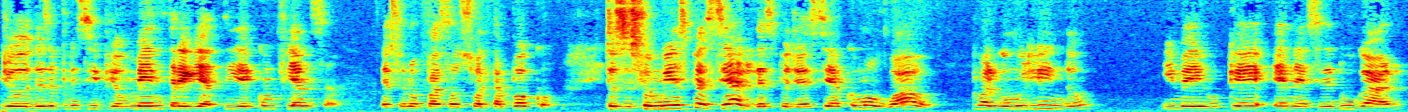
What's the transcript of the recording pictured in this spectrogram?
Yo desde el principio me entregué a ti de confianza. Eso no pasa usual tampoco. Entonces fue muy especial. Después yo decía como, wow, fue algo muy lindo. Y me dijo que en ese lugar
